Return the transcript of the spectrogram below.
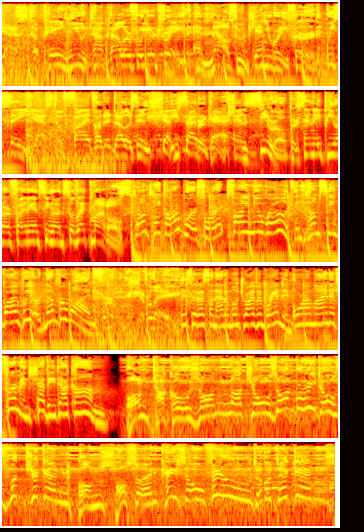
Yes to paying you top dollar for your trade. And now through January 3rd, we say yes to $500 in Chevy Cyber Cash and 0% APR financing on select models. Don't take our word for it. Find new roads and come see why we are number one. Ferman Chevrolet. Visit us on Adamo Drive in Brandon or online at FermanChevy.com. On tacos, on nachos, on burritos with chicken, on salsa and queso filled to the dickens.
